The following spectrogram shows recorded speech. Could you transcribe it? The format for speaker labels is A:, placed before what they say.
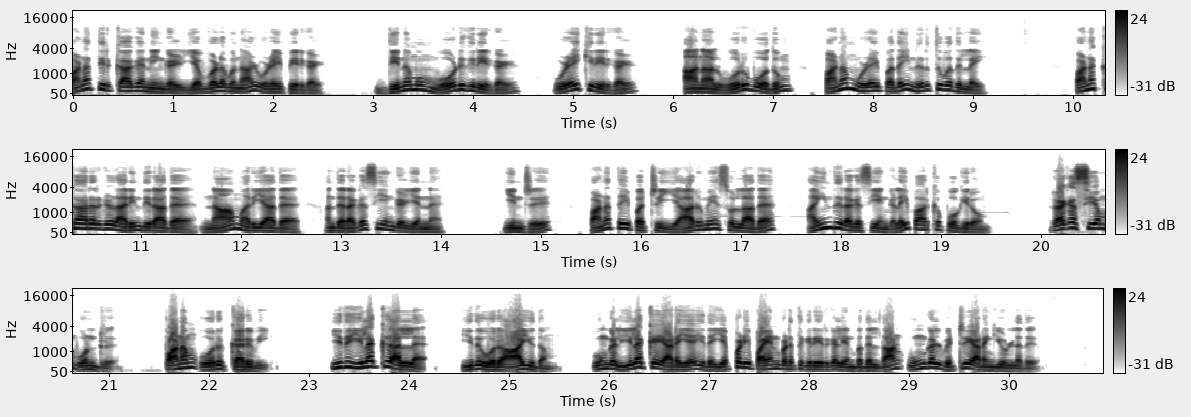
A: பணத்திற்காக நீங்கள் எவ்வளவு நாள் உழைப்பீர்கள்? தினமும் ஓடுகிறீர்கள் உழைக்கிறீர்கள் ஆனால் ஒருபோதும் பணம் உழைப்பதை நிறுத்துவதில்லை. பணக்காரர்கள் அறிந்திராத நாம் அறியாத அந்த ரகசியங்கள் என்ன? இன்று பணத்தை பற்றி யாருமே சொல்லாத ஐந்து ரகசியங்களை பார்க்கப் போகிறோம்.
B: ரகசியம் ஒன்று பணம் ஒரு கருவி. இது இலக்கு அல்ல இது ஒரு ஆயுதம். உங்கள் இலக்கை அடைய இதை எப்படி பயன்படுத்துகிறீர்கள் என்பதில்தான் உங்கள் வெற்றி அடங்கியுள்ளது.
